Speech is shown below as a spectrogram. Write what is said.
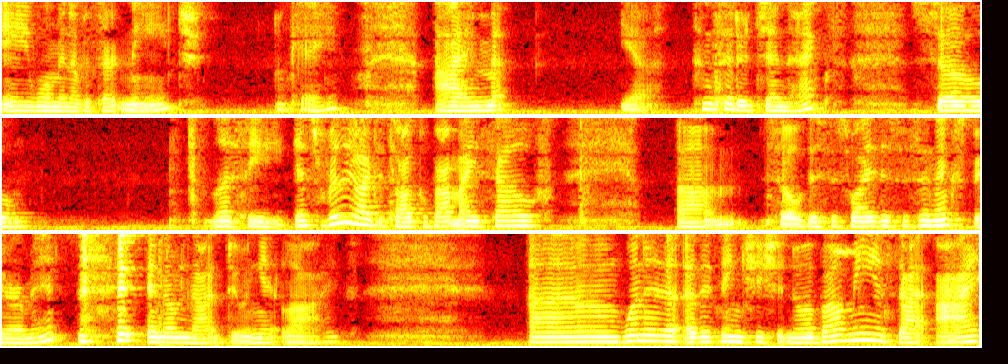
a woman of a certain age okay? I'm yeah considered gen x. So let's see, it's really hard to talk about myself. Um, so this is why this is an experiment and I'm not doing it live. Um, one of the other things you should know about me is that I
